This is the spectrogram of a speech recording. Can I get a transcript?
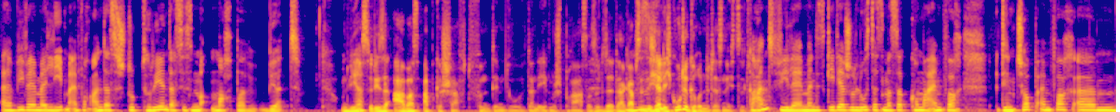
äh, wie wäre mein Leben einfach anders strukturieren, dass es machbar wird? Und wie hast du diese Abers abgeschafft, von dem du dann eben sprachst? Also da, da gab es mhm. ja sicherlich gute Gründe, das nicht zu tun. Ganz viele. Ich meine, es geht ja schon los, dass man sagt, komm mal einfach den Job einfach, ähm,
